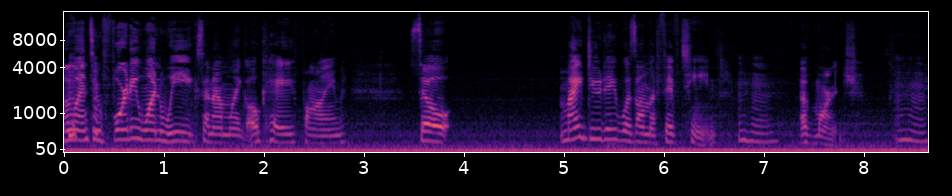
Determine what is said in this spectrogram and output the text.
we went through 41 weeks, and I'm like, okay, fine. So my due date was on the 15th Mhm. of March. Mhm.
